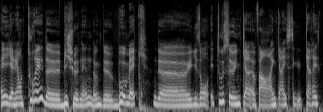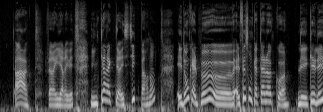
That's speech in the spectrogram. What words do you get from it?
et elle est entourée de bichonen, donc de beaux mecs. De, ils ont tous une, enfin, une chari- ah, je vais y arriver, une caractéristique, pardon. Et donc elle peut, euh, elle fait son catalogue quoi. Les, quel est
